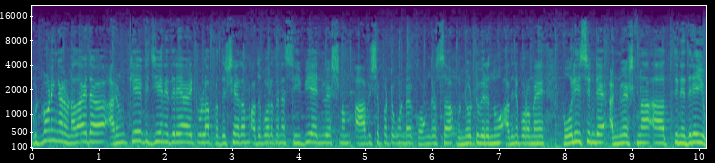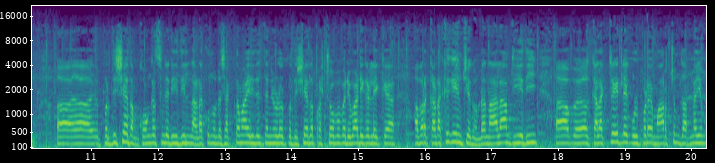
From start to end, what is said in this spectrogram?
Good morning Arun അതായത് അരുൺ കെ. വിജയനെതിരെയായിട്ടുള്ള പ്രതിഷേധം അതുപോലെ തന്നെ സി ബി ഐ അന്വേഷണം ആവശ്യപ്പെട്ടുകൊണ്ട് കോൺഗ്രസ് മുന്നോട്ട് വരുന്നു. അതിനു പുറമെ പോലീസിന്റെ അന്വേഷണത്തിനെതിരെയും പ്രതിഷേധം കോൺഗ്രസിന്റെ രീതിയിൽ നടക്കുന്നുണ്ട്. ശക്തമായ രീതിയിൽ തന്നെയുള്ള പ്രതിഷേധ പ്രക്ഷോഭ പരിപാടികളിലേക്ക് അവർ കടക്കുകയും ചെയ്യുന്നുണ്ട്. നാലാം തീയതി കലക്ട്രേറ്റിലേക്ക് ഉൾപ്പെടെ മാർച്ചും ധർണയും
